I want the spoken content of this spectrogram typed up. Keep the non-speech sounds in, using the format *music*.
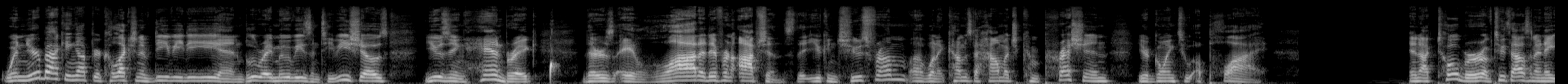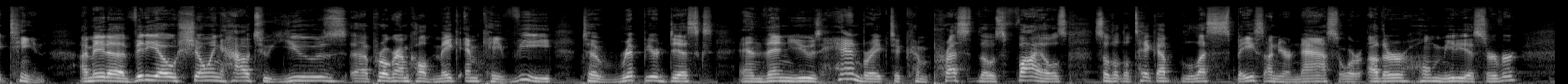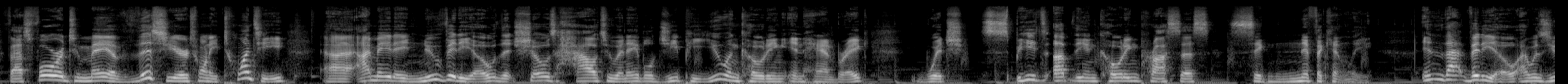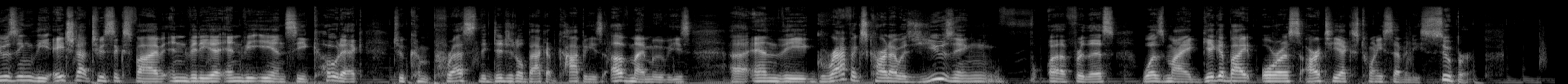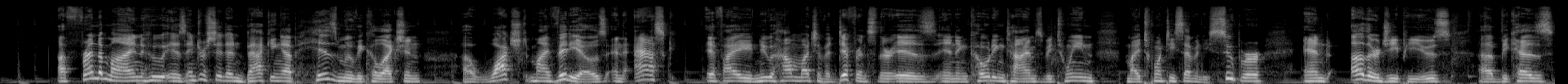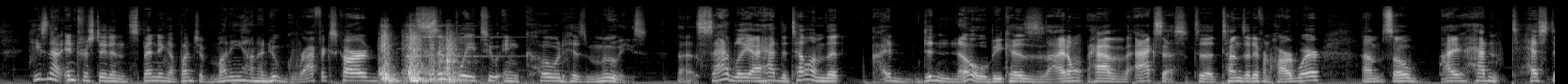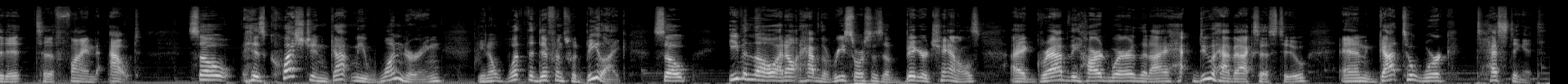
When you're backing up your collection of DVD and Blu-ray movies and TV shows using Handbrake, there's a lot of different options that you can choose from uh, when it comes to how much compression you're going to apply. In October of 2018, I made a video showing how to use a program called Make MKV to rip your discs and then use Handbrake to compress those files so that they'll take up less space on your NAS or other home media server. Fast forward to May of this year, 2020, uh, I made a new video that shows how to enable GPU encoding in Handbrake which speeds up the encoding process significantly. In that video, I was using the H.265 NVIDIA NVENC codec to compress the digital backup copies of my movies, uh, and the graphics card I was using uh, for this was my Gigabyte Aorus RTX 2070 Super. A friend of mine who is interested in backing up his movie collection uh, watched my videos and asked if I knew how much of a difference there is in encoding times between my 2070 Super and other GPUs, uh, because he's not interested in spending a bunch of money on a new graphics card simply to encode his movies. Uh, sadly, I had to tell him that I didn't know because I don't have access to tons of different hardware, um, so I hadn't tested it to find out. So his question got me wondering, you know, what the difference would be like. So even though I don't have the resources of bigger channels, I grabbed the hardware that I ha do have access to and got to work testing it.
